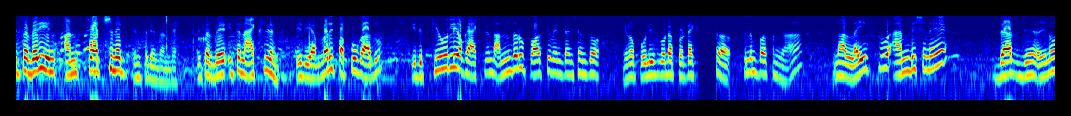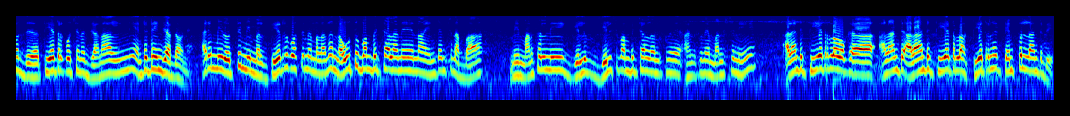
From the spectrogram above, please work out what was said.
it's a very unfortunate incident అండి. It's a it's an accident ఇది ఎవరి తప్పు కాదు. ఇది ప్యూర్లీ ఒక యాక్సిడెంట్ అందరూ పాజిటివ్ ఇంటెన్షన్తో యూనో పోలీస్ కూడా ప్రొటెక్షన్ ఫిలిం పర్సన్గా నా లైఫ్ అంబిషనే దాట్ యూనో థియేటర్కి వచ్చిన జనాల్ని ఎంటర్టైన్ చేద్దామని అరే మీరు వచ్చి మిమ్మల్ని థియేటర్కి వస్తే మిమ్మల్ని అందరూ నవ్వుతూ పంపించాలనే నా ఇంటెన్షన్ అబ్బా. మీ మనసుల్ని గెలి గెలిచి పంపించాలని అనుకునే అనుకునే మనిషిని అలాంటి థియేటర్లో ఒక అలాంటి అలాంటి థియేటర్లో థియేటర్లో టెంపుల్ లాంటిది.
